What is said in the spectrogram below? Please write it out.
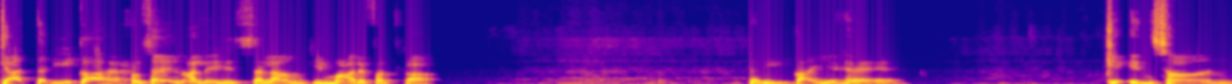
क्या तरीका है हुसैन अलैहिस्सलाम की मारिफत का? तरीका यह है कि इंसान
